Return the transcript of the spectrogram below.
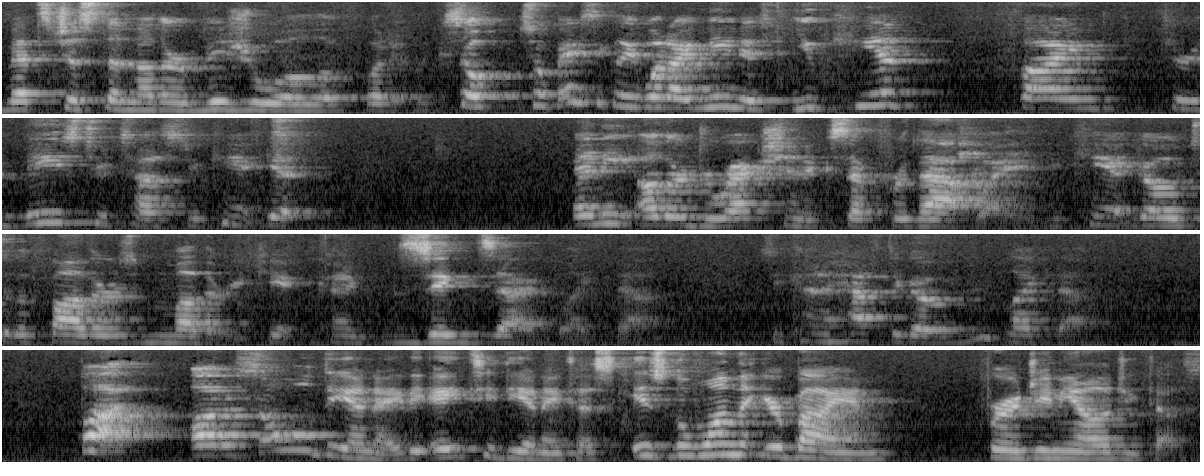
That's just another visual of what it looks. So, so basically, what I mean is, you can't find through these two tests, you can't get any other direction except for that way. You can't go to the father's mother. You can't kind of zigzag like that. So you kind of have to go like that. But autosomal DNA, the ATDNA test, is the one that you're buying for a genealogy test.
